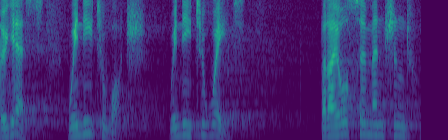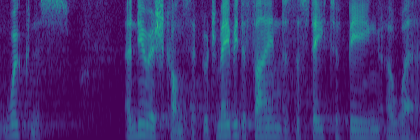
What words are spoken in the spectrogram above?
So, yes, we need to watch, we need to wait. But I also mentioned wokeness, a newish concept which may be defined as the state of being aware,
